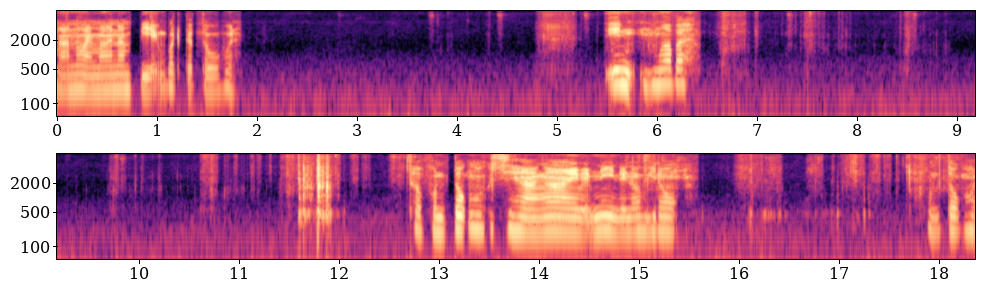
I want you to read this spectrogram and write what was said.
มาหน่อยมานำเปียกบดกระโตเพิ่น อินเมื่อไปถ้าฝนตกมันก็สิหาง่ายแบบนี้เลยเนาะพี่น้องฝนตกเขา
